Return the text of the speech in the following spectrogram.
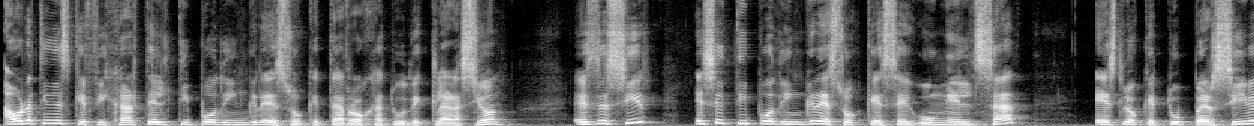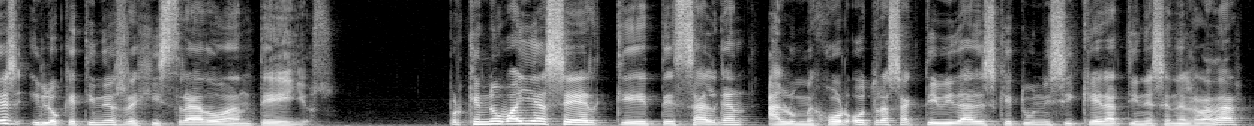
ahora tienes que fijarte el tipo de ingreso que te arroja tu declaración, es decir, ese tipo de ingreso que según el SAT es lo que tú percibes y lo que tienes registrado ante ellos. Porque no vaya a ser que te salgan a lo mejor otras actividades que tú ni siquiera tienes en el radar.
